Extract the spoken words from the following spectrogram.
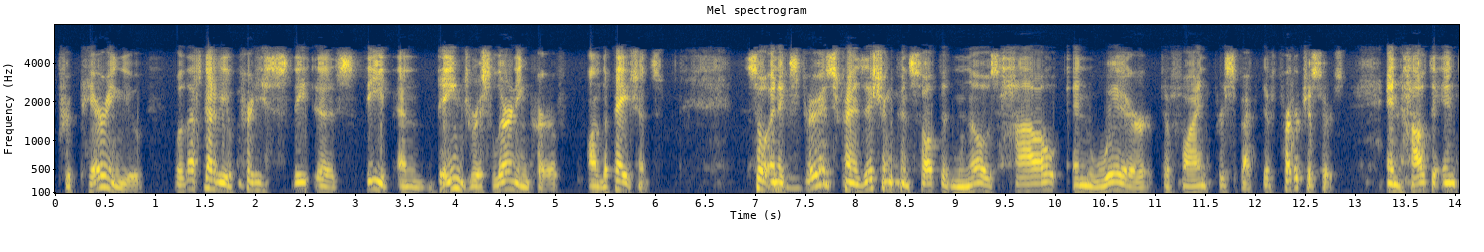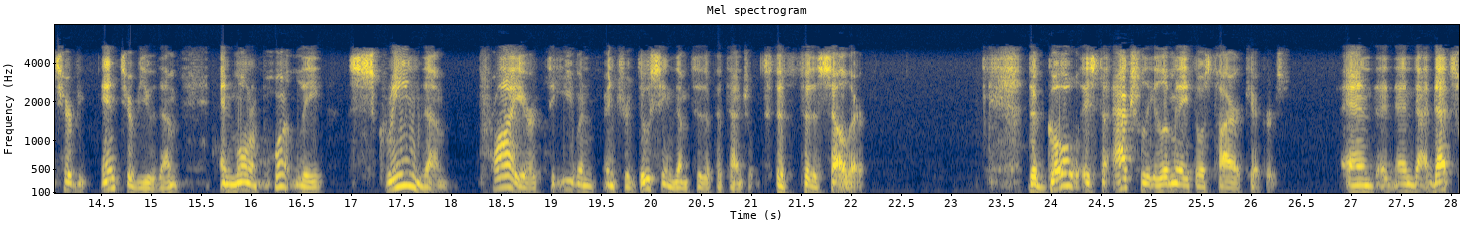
preparing you, well, that's going to be a pretty steep, uh, steep and dangerous learning curve on the patients. So, an experienced transition consultant knows how and where to find prospective purchasers and how to interview, interview them, and more importantly, screen them prior to even introducing them to the potential to, to the seller. The goal is to actually eliminate those tire kickers. And, and, and that's,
